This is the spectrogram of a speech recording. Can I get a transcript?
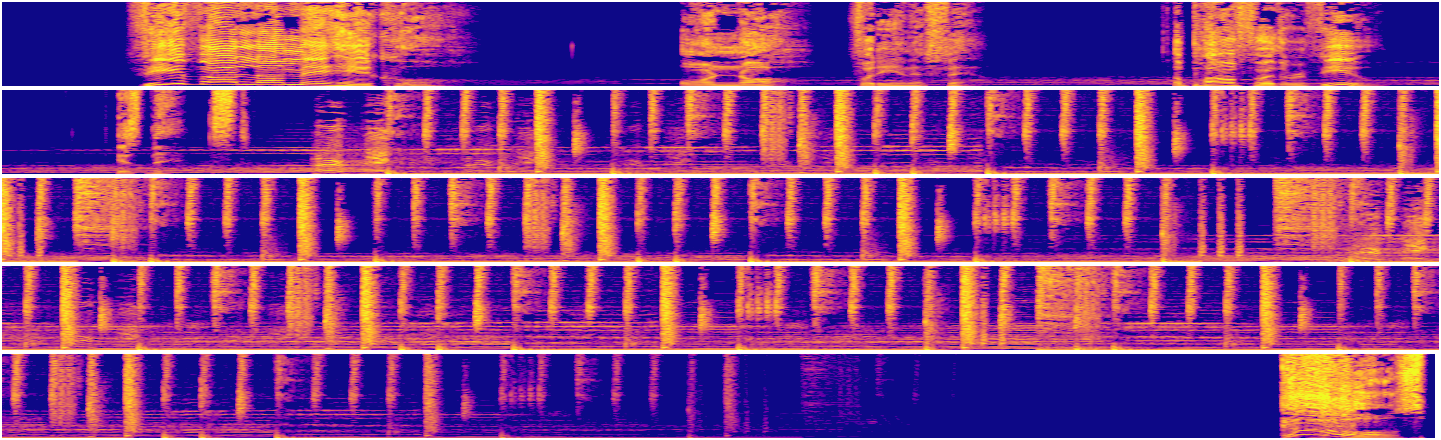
Viva la Mexico or no for the NFL. Upon further review is next. Perfect. Perfect.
